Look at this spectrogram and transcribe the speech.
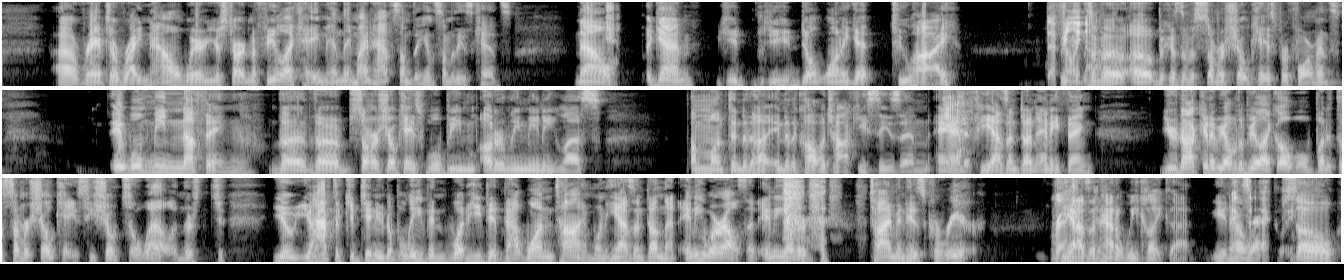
uh, Ranta right now, where you're starting to feel like, hey, man, they might have something in some of these kids. Now, Yeah. again, you you don't want to get too high Definitely because not. of a oh, because of a summer showcase performance. It will mean nothing. the The summer showcase will be utterly meaningless a month into the into the college hockey season, and Yeah. if he hasn't done anything, you're not going to be able to be like, oh well, but at the summer showcase he showed so well, and there's you you have to continue to believe in what he did that one time when he hasn't done that anywhere else at any other time in his career right. he hasn't had a week like that, you know? Exactly. So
